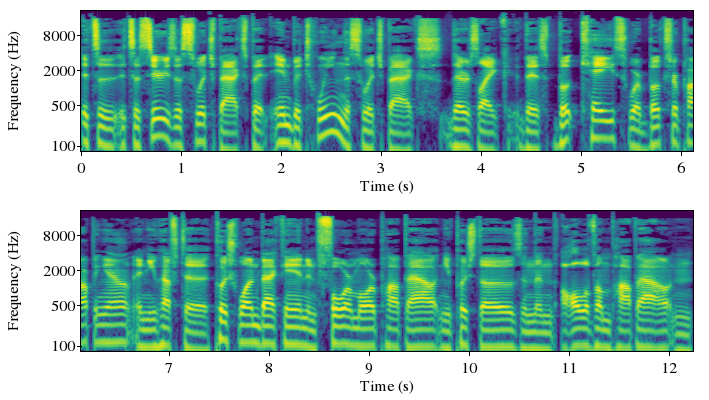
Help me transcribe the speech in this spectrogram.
it's a it's a series of switchbacks but in between the switchbacks there's like this bookcase where books are popping out and you have to push one back in and four more pop out and you push those and then all of them pop out and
